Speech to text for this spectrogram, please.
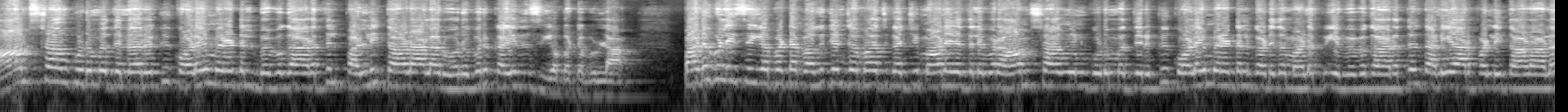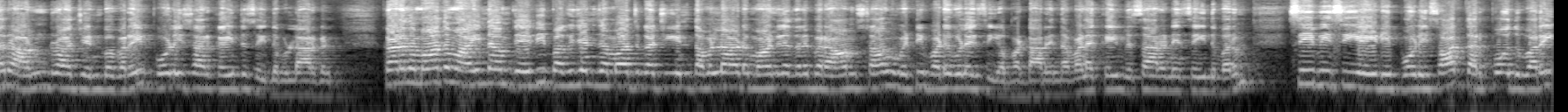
ஆம்ஸ்டாங் குடும்பத்தினருக்கு கொலை மிரட்டல் விவகாரத்தில் பள்ளி தாளாளர் ஒருவர் கைது செய்யப்பட்டுள்ளார். படுகொலை செய்யப்பட்ட பகுஜன் சமாஜ் கட்சி மாநில தலைவர் ஆம்ஸ்டாங்கின் குடும்பத்திற்கு கொலை மிரட்டல் கடிதம் அனுப்பிய விவகாரத்தில் தனியார் பள்ளி தாளாளர் அருண்ராஜ் என்பவரை போலீசார் கைது செய்துள்ளார்கள். கடந்த மாதம் ஐந்தாம் தேதி பகுஜன் சமாஜ் கட்சியின் தமிழ்நாடு மாநில தலைவர் ஆம்ஸ்டாங் வெட்டி படுகொலை செய்யப்பட்டார். இந்த வழக்கை விசாரணை செய்து வரும் சிபிசிஐடி போலீசார் தற்போது வரை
